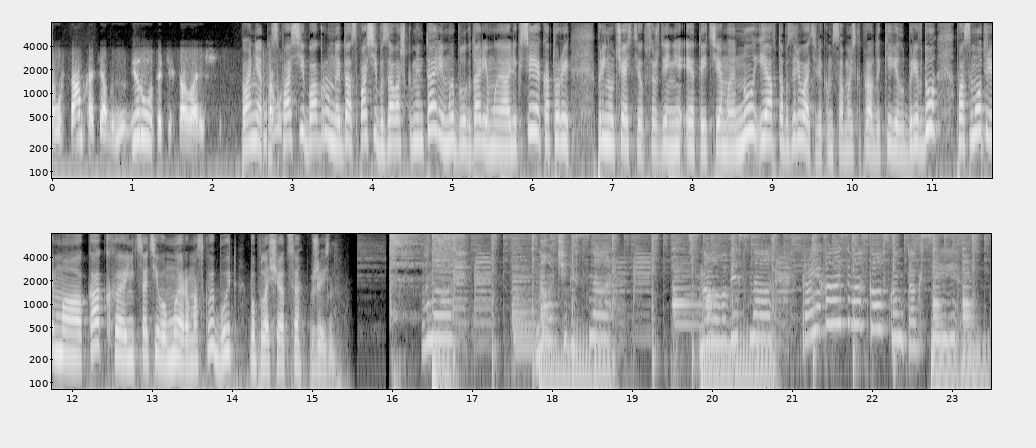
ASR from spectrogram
потому что там хотя бы не берут этих товарищей. Понятно. Потому... Спасибо огромное. Да, спасибо за ваш комментарий. Мы благодарим и Алексея, который принял участие в обсуждении этой темы, ну и автообозревателя «Комсомольской правды» Кирилл Бревдо. Посмотрим, а, как инициатива мэра Москвы будет воплощаться в жизнь. Вновь ночи без сна, снова весна, проехалась в московском такси.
